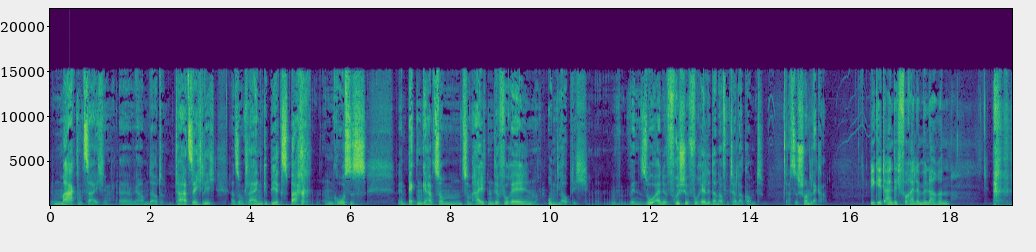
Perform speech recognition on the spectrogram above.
ein Markenzeichen. Äh, Wir haben dort tatsächlich an so einem kleinen Gebirgsbach ein großes äh, Becken gehabt zum, zum Halten der Forellen. Unglaublich. Wenn so eine frische Forelle dann auf den Teller kommt, das ist schon lecker. Wie geht eigentlich Forelle Müllerin?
